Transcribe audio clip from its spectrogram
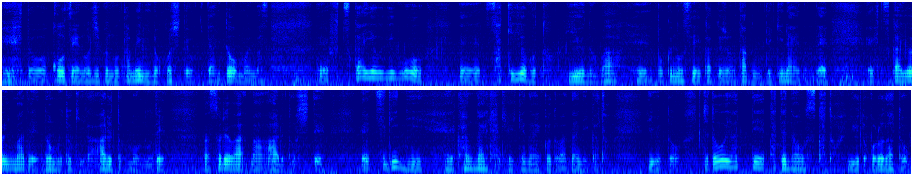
えーと、後世の自分のために残しておきたいと思います、えー、二日酔いを、えー、避けようというのは、え僕の性格上多分できないので、え二日酔いまで飲む時があると思うので、まあ、それはまああるとして、え次に、考えなきゃいけないことは何かというとじゃどうやって立て直すかというところだと思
